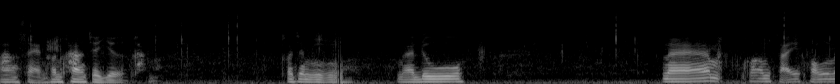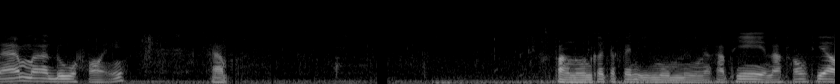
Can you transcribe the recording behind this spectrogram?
บางแสนค่อนข้างจะเยอะครับ ก็จะมีมาดู น้ำ ความใสของน้ำมาดูหอยครับ ฝั่งนู้นก็จะเป็นอีกมุมหนึ่งนะครับ ที่นักท่องเที่ยว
